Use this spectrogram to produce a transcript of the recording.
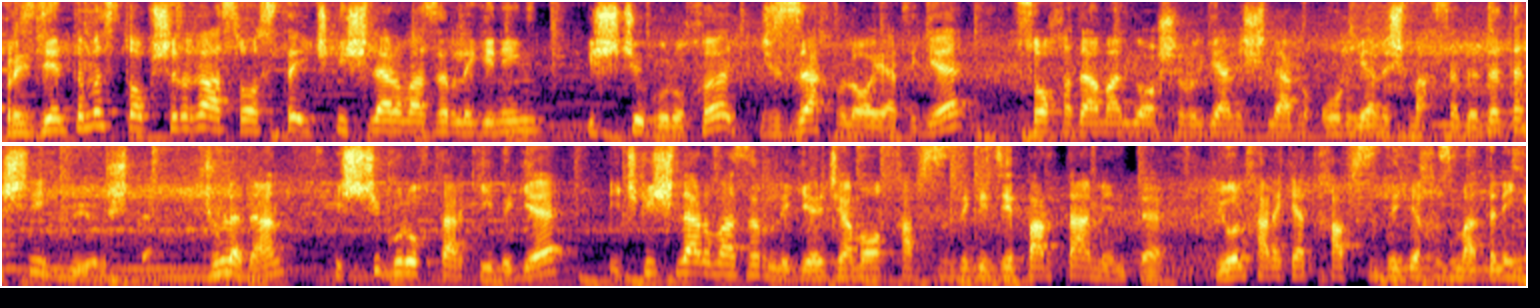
Prezidentimiz topshirig'i asosida Ichki ishlar vazirligining ishchi guruhi Jizzax viloyatiga sohada amalga oshirilgan ishlarni o'rganish maqsadida tashrif buyurishdi. Jumladan, ishchi guruh tarkibiga Ichki ishlar vazirligi Jamoat xavfsizligi departamenti yo'l harakati xavfsizligi xizmatining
